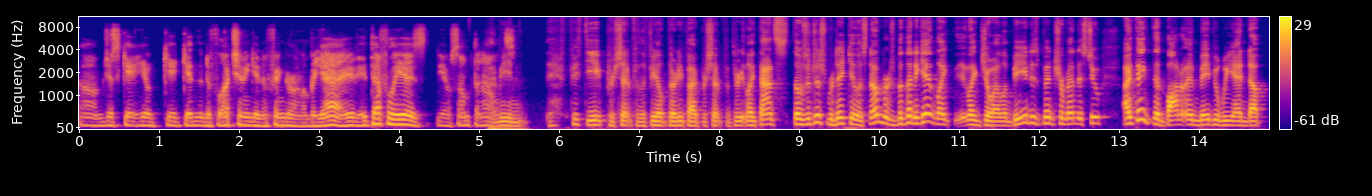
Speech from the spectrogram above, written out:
Um, just get you know get getting the deflection and getting a finger on them. But yeah, it, it definitely is you know something else. I mean, 58% from the field, 35% from three. Like that's those are just ridiculous numbers. But then again, like like Joel Embiid has been tremendous too. I think the bottom and maybe we end up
